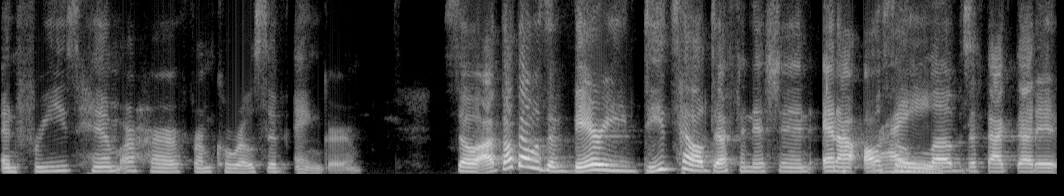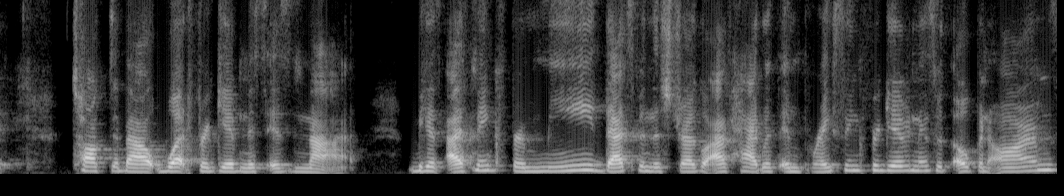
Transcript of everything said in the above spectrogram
and frees him or her from corrosive anger. So I thought that was a very detailed definition. And I also right. love the fact that it talked about what forgiveness is not. Because I think for me, that's been the struggle I've had with embracing forgiveness with open arms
